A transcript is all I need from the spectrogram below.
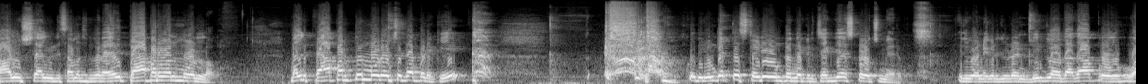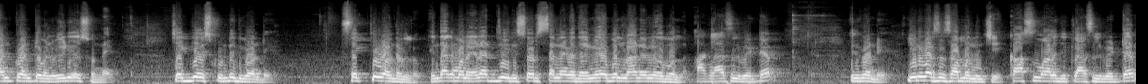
కాలుష్యాలు వీటికి సంబంధించిన అది పేపర్ వన్ మోడ్లో మళ్ళీ పేపర్ టూ మోడ్ వచ్చేటప్పటికి కొద్దిగా ఇండెప్త్ స్టడీ ఉంటుంది. ఇక్కడ చెక్ చేసుకోవచ్చు మీరు. ఇదిగోండి ఇక్కడ చూడండి. దీంట్లో దాదాపు వన్ ట్వంటీ వన్ వీడియోస్ ఉన్నాయి. చెక్ చేసుకుంటే ఇదిగోండి. శక్తి వనరులు. ఇందాక మనం ఎనర్జీ రిసోర్స్ అన్నా కదా రెన్యూవబుల్ నాన్ రెన్యూవబుల్ ఆ క్లాసులు పెట్టాం. ఇదిగోండి యూనివర్స్కి సంబంధించి కాస్మాలజీ క్లాసులు పెట్టాం.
